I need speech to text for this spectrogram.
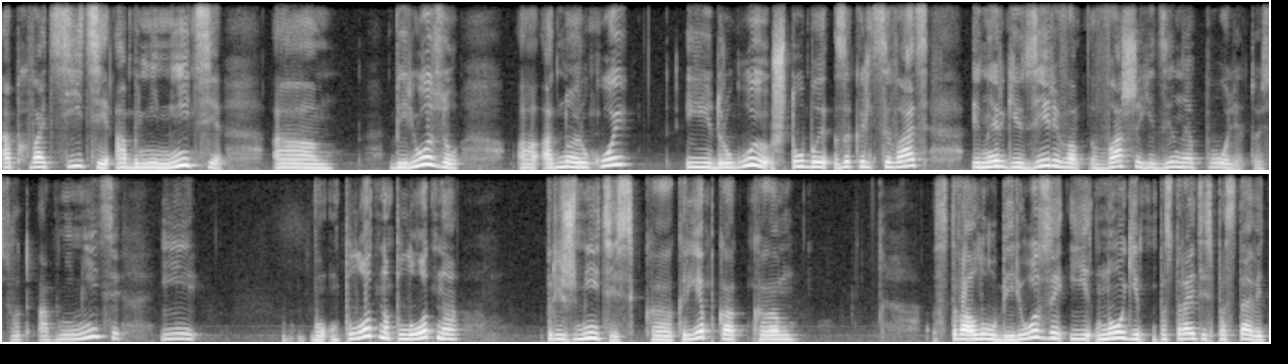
обхватите, обнимите а, березу а, одной рукой и другую, чтобы закольцевать энергию дерева в ваше единое поле. То есть вот обнимите и плотно-плотно прижмитесь к, крепко к стволу березы и ноги постарайтесь поставить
